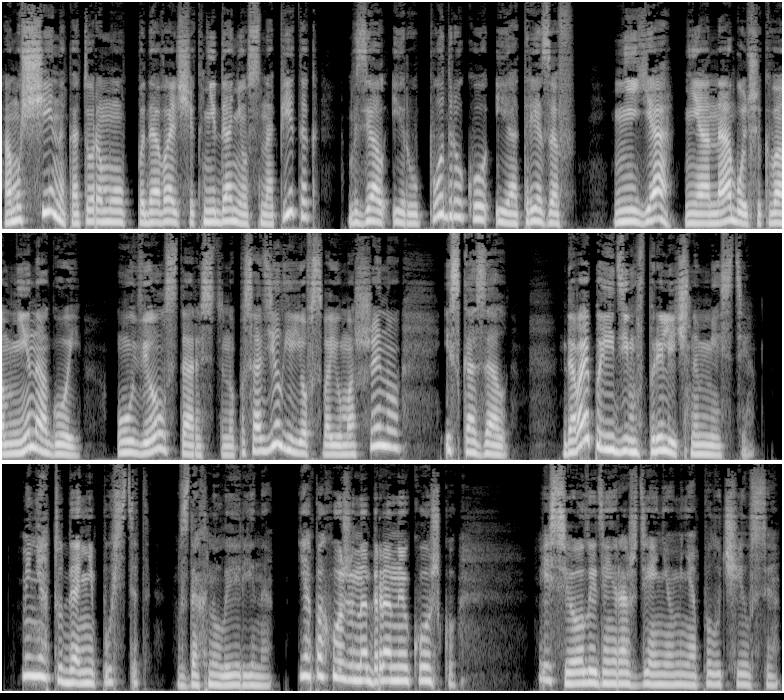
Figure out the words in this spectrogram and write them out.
а мужчина, которому подавальщик не донес напиток, взял Иру под руку и, отрезав «Ни я, ни она больше к вам ни ногой», увел старостину, посадил ее в свою машину и сказал «Давай поедим в приличном месте». «Меня туда не пустят», — вздохнула Ирина. «Я похожа на драную кошку. Веселый день рождения у меня получился».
